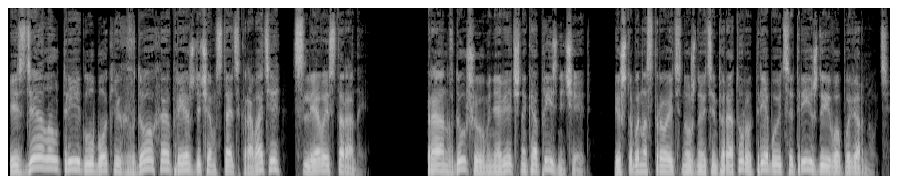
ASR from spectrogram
и сделал три глубоких вдоха, прежде чем встать с кровати с левой стороны. Кран в душе у меня вечно капризничает, и чтобы настроить нужную температуру, требуется трижды его повернуть.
